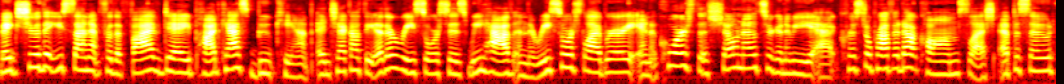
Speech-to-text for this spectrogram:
Make sure that you sign up for the five day podcast boot camp and check out the other resources we have in the resource library. And of course, the show notes are going to be at crystalprofit.com slash episode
